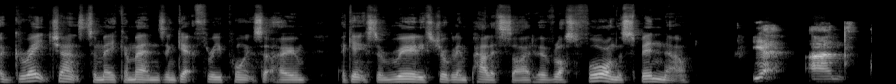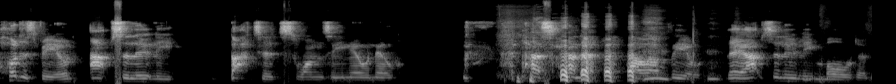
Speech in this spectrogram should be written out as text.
a great chance to make amends and get three points at home against a really struggling Palace side who have lost four on the spin now. Yeah, and Huddersfield absolutely battered Swansea nil nil. That's kind of how I feel. They absolutely mauled them.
